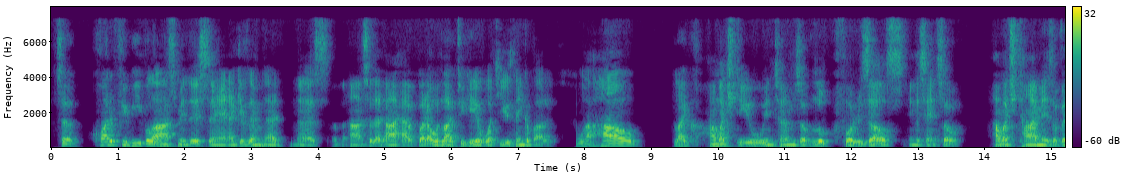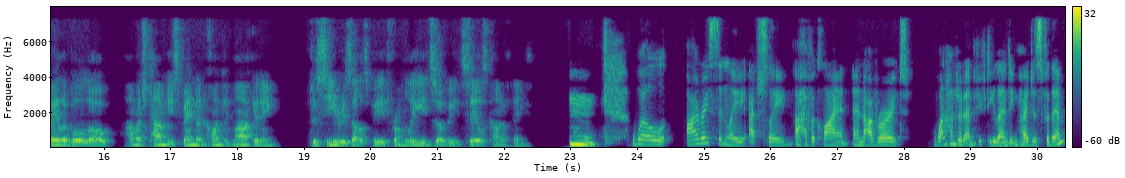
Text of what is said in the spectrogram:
So quite a few people ask me this and I give them an answer that I have, but I would like to hear what you think about it. How, like, how much do you in terms of look for results in the sense of how much time is available or how much time do you spend on content marketing to see results, be it from leads or be it sales kind of things? Mm. Well, I recently actually, I have a client and I wrote 150 landing pages for them.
